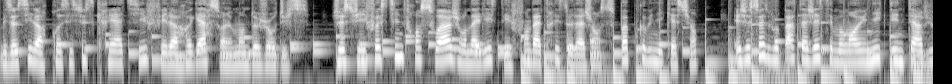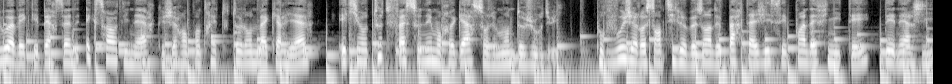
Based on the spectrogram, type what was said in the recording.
mais aussi leur processus créatif et leur regard sur le monde d'aujourd'hui. Je suis Faustine François, journaliste et fondatrice de l'agence Pop Communication, et je souhaite vous partager ces moments uniques d'interview avec des personnes extraordinaires que j'ai rencontrées tout au long de ma carrière et qui ont toutes façonné mon regard sur le monde d'aujourd'hui. Pour vous, j'ai ressenti le besoin de partager ces points d'affinité, d'énergie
